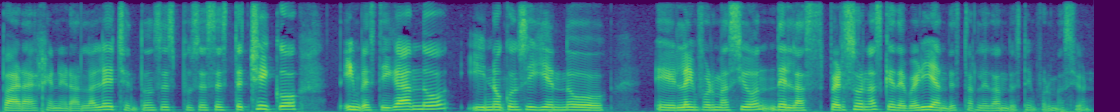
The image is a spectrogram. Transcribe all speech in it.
para generar la leche. Entonces, pues es este chico investigando y no consiguiendo eh, la información de las personas que deberían de estarle dando esta información.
